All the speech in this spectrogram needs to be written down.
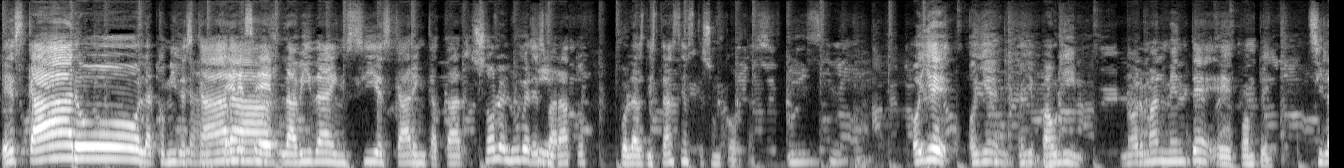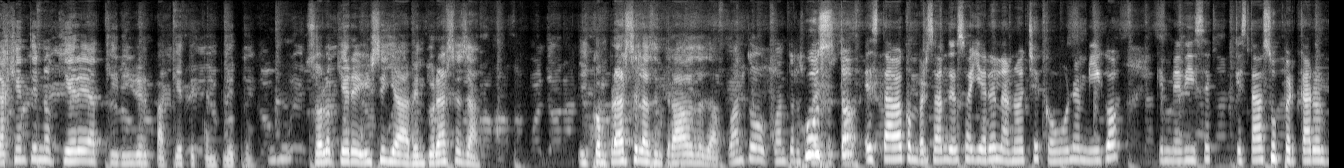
Es caro, la comida es cara, la vida en sí es cara en Qatar. Solo el Uber es barato por las distancias que son cortas. Oye, oye, oye, Pauli, normalmente, eh, ponte, si la gente no quiere adquirir el paquete completo, solo quiere irse y aventurarse allá, y comprarse las entradas allá. ¿Cuánto, cuánto les Justo estaba conversando eso ayer en la noche con un amigo que me dice que está súper caro el,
